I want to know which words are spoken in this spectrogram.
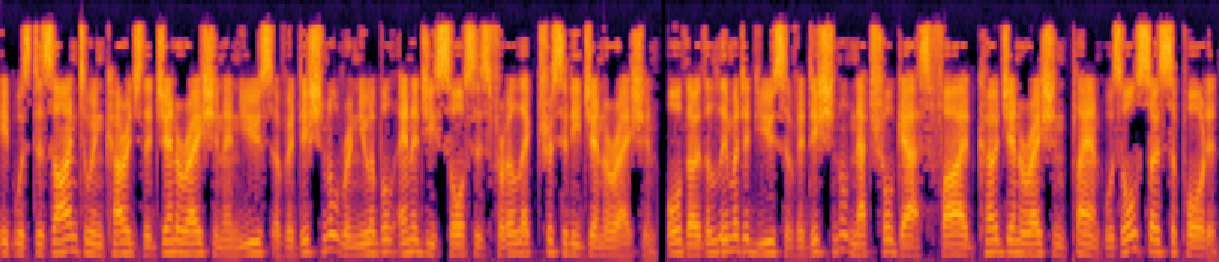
It was designed to encourage the generation and use of additional renewable energy sources for electricity generation, although the limited use of additional natural gas-fired cogeneration plant was also supported.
